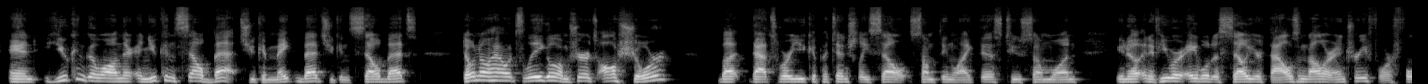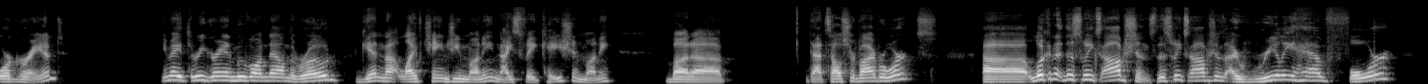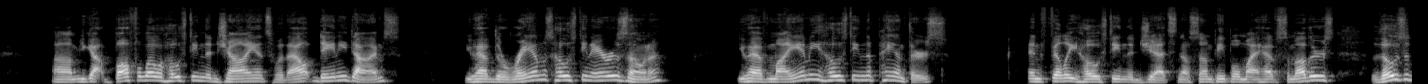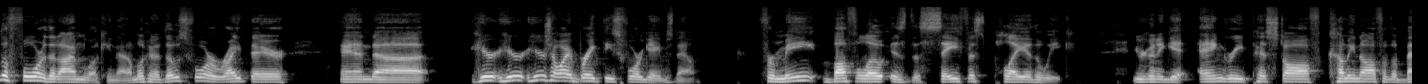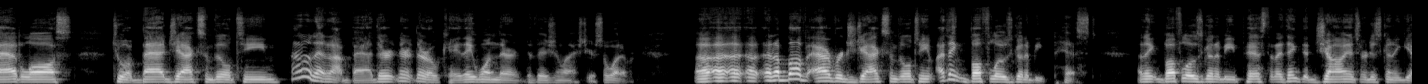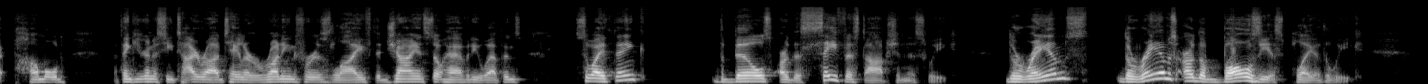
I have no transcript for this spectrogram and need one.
and you can go on there and you can sell bets. You can make bets, you can sell bets. Don't know how it's legal. I'm sure it's offshore, but that's where you could potentially sell something like this to someone, you know. And if you were able to sell your thousand dollar entry for four grand, you made three grand, move on down the road. Again, not life changing money, nice vacation money, but uh, that's how Survivor works. Uh, looking at this week's options, this week's options, I really have four um, you got Buffalo hosting the Giants without Danny Dimes. You have the Rams hosting Arizona. You have Miami hosting the Panthers and Philly hosting the Jets. Now, some people might have some others. Those are the four that I'm looking at. I'm looking at those four right there. And uh, here, here, here's how I break these four games down. For me, Buffalo is the safest play of the week. You're going to get angry, pissed off, coming off of a bad loss to a bad Jacksonville team. I don't know, they're not bad. They're they're they're okay. They won their division last year, so whatever. Uh, uh, uh, uh an above average Jacksonville team. I think Buffalo's going to be pissed. I think Buffalo's going to be pissed, and I think the Giants are just going to get pummeled. I think you're going to see Tyrod Taylor running for his life. The Giants don't have any weapons, so I think the Bills are the safest option this week. The Rams, the Rams are the ballsiest play of the week.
